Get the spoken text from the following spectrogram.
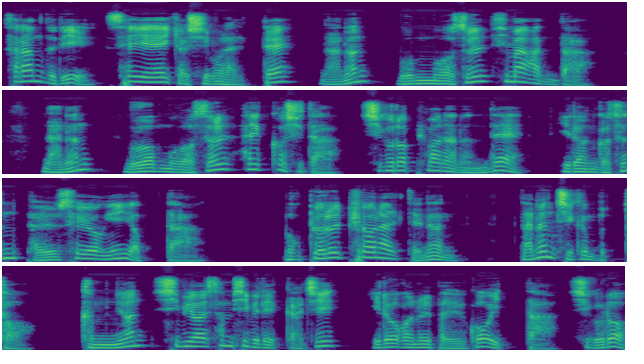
사람들이 새해의 결심을 할 때 나는 무엇을 희망한다. 나는 무엇 무엇을 할 것이다. 식으로 표현하는데 이런 것은 별 소용이 없다. 목표를 표현할 때는 나는 지금부터 금년 12월 31일까지 1억 원을 벌고 있다. 식으로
